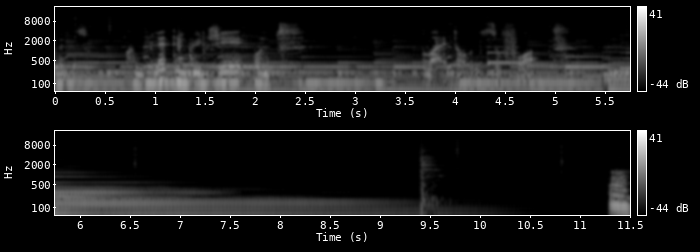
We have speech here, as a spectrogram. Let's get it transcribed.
mit komplettem Budget und so weiter und so fort. Ah.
